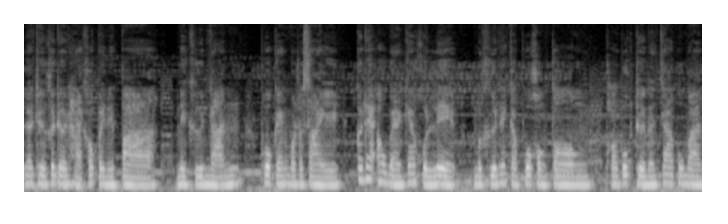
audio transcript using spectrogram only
และเธอก็เดินหายเข้าไปในป่า ในคืนนั้น พวกแก๊งมอเตอร์ไซค์ก็ได้เอาแหวนแก้วขนเหล็กมาคืนให้กับพวกของตองพอพวกเธอนั้นจ้างพวกมัน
